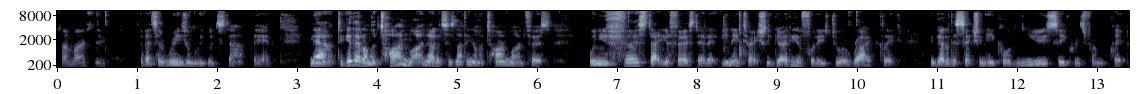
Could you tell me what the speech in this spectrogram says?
So most of so that's a reasonably good start there. Now, to get that on the timeline, notice there's nothing on the timeline first. When you first start your first edit, you need to actually go to your footage, do a right click, and go to the section here called New Sequence from Clip.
